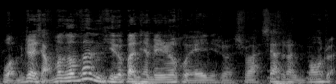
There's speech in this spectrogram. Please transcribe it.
我们这想问个问题都半天没人回，你说是吧？下次让你帮我转。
